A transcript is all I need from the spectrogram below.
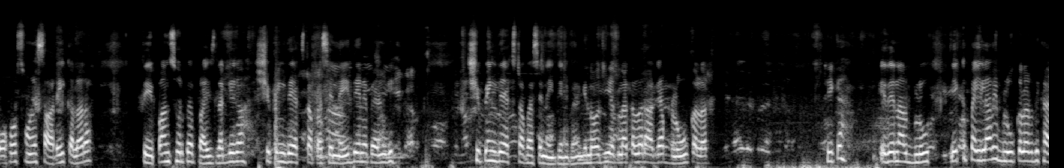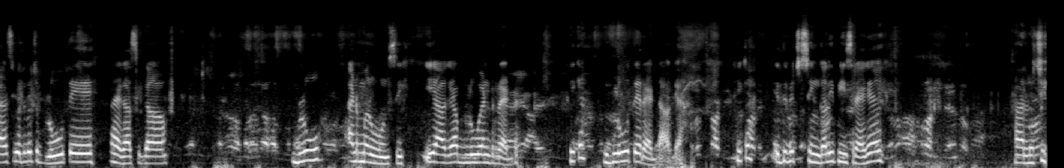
ਬਹੁਤ ਸੋਹਣੇ ਸਾਰੇ ਹੀ ਕਲਰ ਆ। ਤੇ 500 ਰੁਪਏ ਪ੍ਰਾਈਸ ਲੱਗੇਗਾ। ਸ਼ਿਪਿੰਗ ਦੇ ਐਕਸਟਰਾ ਪੈਸੇ ਨਹੀਂ ਦੇਣੇ ਪੈਣਗੇ। ਸ਼ਿਪਿੰਗ ਦੇ ਐਕਸਟਰਾ ਪੈਸੇ ਨਹੀਂ ਦੇਣੇ ਪੈਣਗੇ। ਲਓ ਜੀ, ਅਗਲਾ ਕਲਰ ਆ ਗਿਆ ਬਲੂ ਕਲਰ। ਠੀਕ ਹੈ? ਇਹਦੇ ਨਾਲ ਬਲੂ ਇੱਕ ਪਹਿਲਾਂ ਵੀ ਬਲੂ ਕਲਰ ਦਿਖਾਇਆ ਸੀ, ਉਹਦੇ ਵਿੱਚ ਬਲੂ ਤੇ ਹੈਗਾ ਸੀਗਾ ਬਲੂ ਐਂਡ ਮਰੂਨ ਸੀ। ਇਹ ਆ ਗਿਆ ਬਲੂ ਐਂਡ ਰੈੱਡ ਠੀਕ ਹੈ? ਬਲੂ ਤੇ ਰੈੱਡ ਆ ਗਿਆ। ਠੀਕ ਹੈ? ਇਹਦੇ ਵਿੱਚ ਸਿੰਗਲ ਹੀ ਪੀਸ ਰਹਿ ਗਿਆ ਹੈ ਜੀ।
